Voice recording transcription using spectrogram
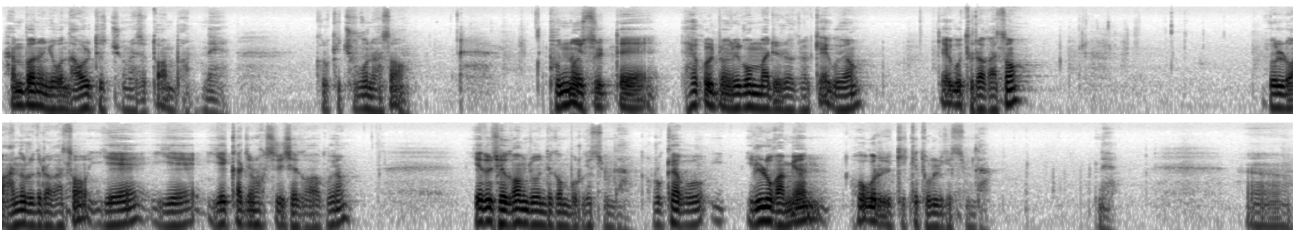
한 번은 요거 나올 때쯤 해서 또 한 번. 네. 그렇게 주고 나서 분노 있을 때 해골병 일곱 마리를 여기를 깨고요. 깨고 들어가서 여기로 안으로 들어가서 얘, 얘, 얘까지는 확실히 제거하고요. 얘도 제거하면 좋은데 그건 모르겠습니다. 그렇게 하고 이- 일로 가면 호구를 이렇게, 이렇게 돌리겠습니다. 네. 어,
